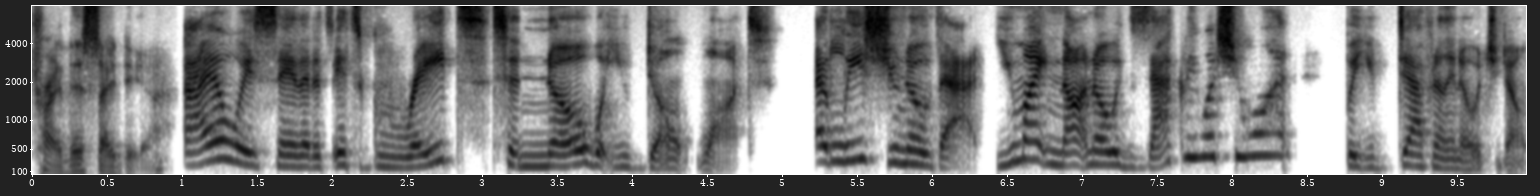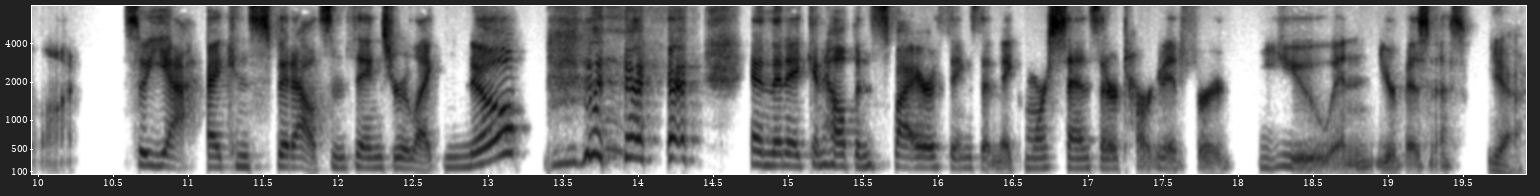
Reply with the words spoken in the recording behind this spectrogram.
try this idea. I always say that it's it's great to know what you don't want. At least you know that. You might not know exactly what you want, but you definitely know what you don't want so yeah, I can spit out some things you're like, nope. and then it can help inspire things that make more sense that are targeted for you and your business. Yeah.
